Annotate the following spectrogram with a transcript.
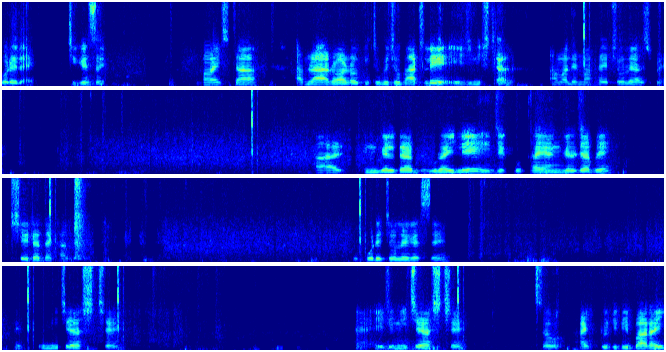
করে দেয়, ঠিক আছে? নয়েসটা আমরা আরও আরও কিছু কিছু ঘাটলে এই জিনিসটা আমাদের মাথায় চলে আসবে। আর অ্যাঙ্গেলটা ঘুরাইলে যে কোথায় অ্যাঙ্গেল যাবে, সেটা দেখাবে। উপরে চলে গেছে। একটু নিচে আসছে। হ্যাঁ এই যে নিচে আসছে। তো একটু যদি বাড়াই,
